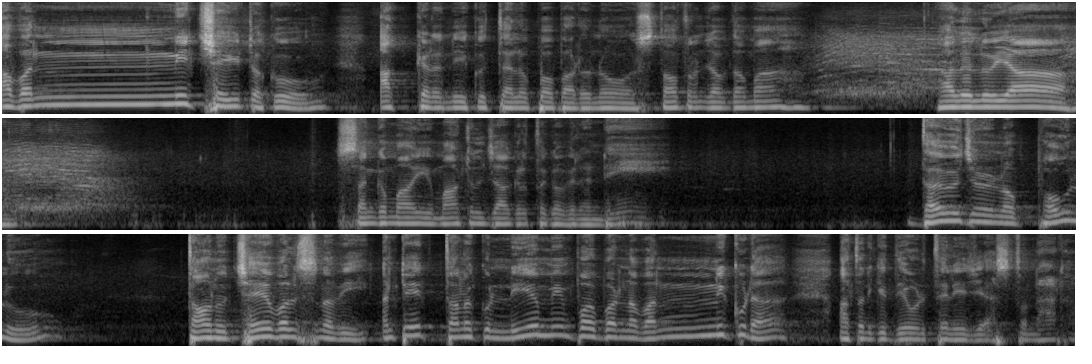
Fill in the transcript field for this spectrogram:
అవన్నీ చేయుటకు అక్కడ నీకు తెలుపబడును. స్తోత్రం చెబుదామా? హల్లెలూయా. సంగమా ఈ మాటలు జాగ్రత్తగా వినండి. దైవజనులో పౌలు తాను చేయవలసినవి అంటే తనకు నియమింపబడినవన్నీ కూడా అతనికి దేవుడు తెలియజేస్తున్నాడు.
